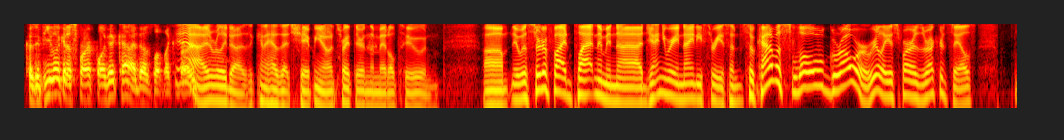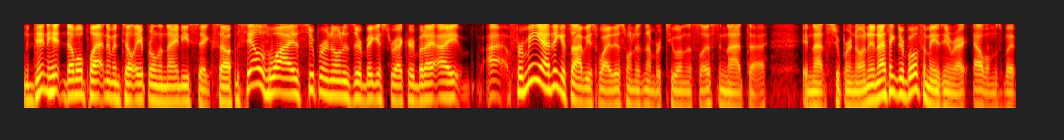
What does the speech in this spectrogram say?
Because if you look at a spark plug, it kind of does look like a Yeah, bird. it really does. It kind of has that shape. You know, it's right there in the middle too, and. Um, it was certified platinum in uh, January '93, so so kind of a slow grower, really, as far as record sales. It didn't hit double platinum until April of '96. So sales wise, Superunknown is their biggest record. But I, I, I, for me, I think it's obvious why this one is number two on this list and not uh, and not Superunknown. And I think they're both amazing rec- albums, but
